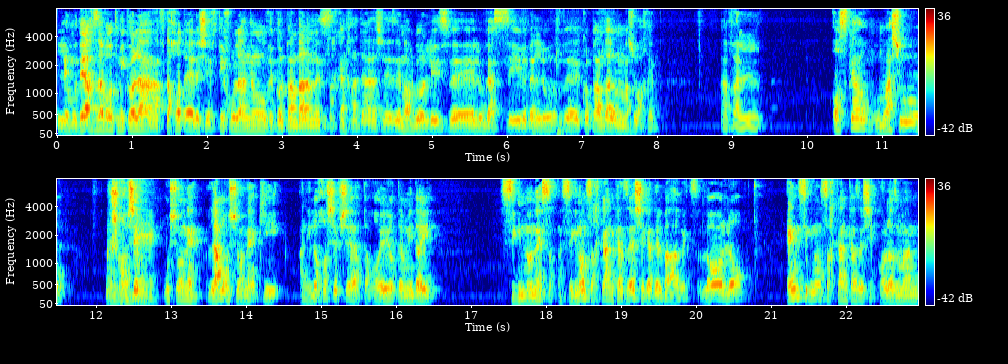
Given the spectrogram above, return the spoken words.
למודי אכזבות מכל ההבטחות האלה שהבטיחו לנו, וכל פעם בא לנו איזה שחקן חדש, ואיזה מרגוליס, ולוגסי, ובן לוז, וכל פעם בא לנו משהו אחר. אבל אוסקר הוא משהו, אני שונה. חושב, הוא שונה. למה הוא שונה? כי אני לא חושב שאתה רואה יותר מדי סגנוני, סגנון שחקן כזה שגדל בארץ. לא, לא, אין סגנון שחקן כזה שכל הזמן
